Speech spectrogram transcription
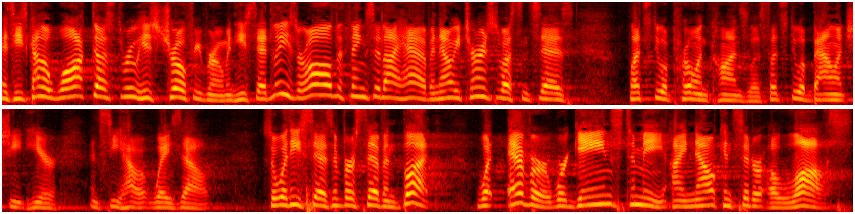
is he's kind of walked us through his trophy room, and he said, These are all the things that I have. And now he turns to us and says, Let's do a pro and cons list. Let's do a balance sheet here and see how it weighs out. So, what he says in verse 7 But Whatever were gains to me, I now consider a loss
